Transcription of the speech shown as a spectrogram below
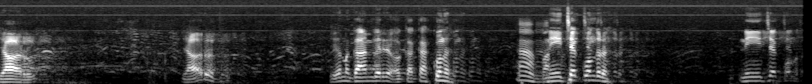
ಯಾರು? ಯಾರು ಅದು? ಏನು ಗಾಂಭೀರ್ಯ? ಕಕ್ಕ ಕುಂದ್ರ. ಹಾ ಬಾ. ನೀ ಈಚೆ ಕುಂದ್ರ. ನೀ ಈಚೆ ಕುಂದ್ರ.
